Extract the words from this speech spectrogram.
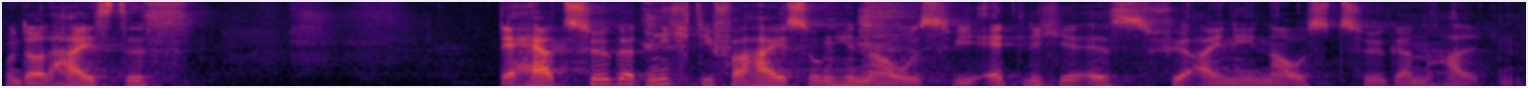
Und dort heißt es, der Herr zögert nicht die Verheißung hinaus, wie etliche es für ein Hinauszögern halten,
